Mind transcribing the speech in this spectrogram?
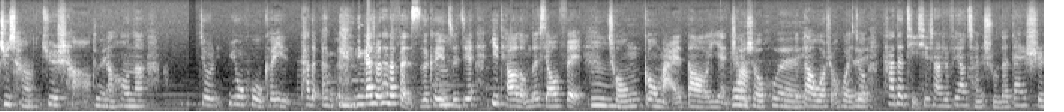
剧场剧场，对。然后呢，就用户可以他的、呃、应该说他的粉丝可以直接一条龙的消费，嗯从购买到演唱握手会到握手会，就它的体系上是非常成熟的。但是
